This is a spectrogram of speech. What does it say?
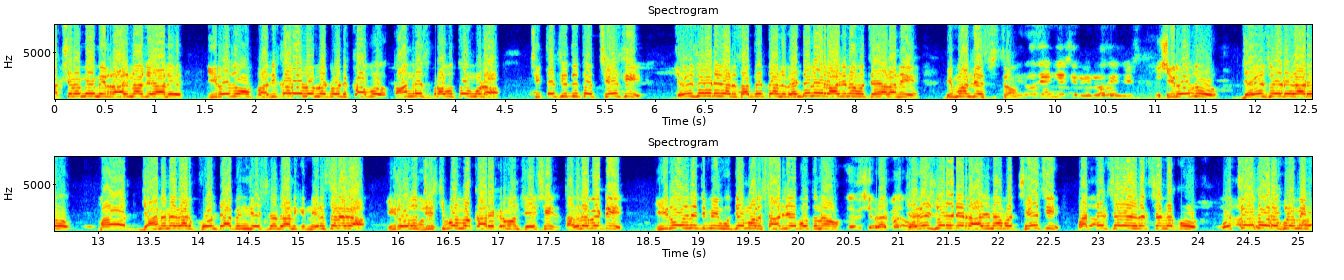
తక్షణమే మీరు రాజీనామా చేయాలి. ఈ రోజు అధికారంలో ఉన్నటువంటి కాంగ్రెస్ ప్రభుత్వం కూడా చిత్తశుద్ధితో చేసి జగన్మోహన్ రెడ్డి గారి సభ్యత్వాన్ని వెంటనే రాజీనామా చేయాలని డిమాండ్ చేస్తున్నాం. ఈ రోజు జగన్మోహన్ రెడ్డి గారు మా జానన్న గారు ఫోన్ ట్యాపింగ్ చేసిన దానికి నిరసనగా ఈ రోజు దిష్టి బొమ్మ కార్యక్రమం చేసి తగలబెట్టి ఈ రోజు నుంచి మేము ఉద్యమాలు స్టార్ట్ చేయబోతున్నాం. జగేశ్వర రెడ్డి రాజీనామా చేసి ప్రత్యక్ష ఎలక్షన్లకు వచ్చేంత వరకు కూడా మేము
